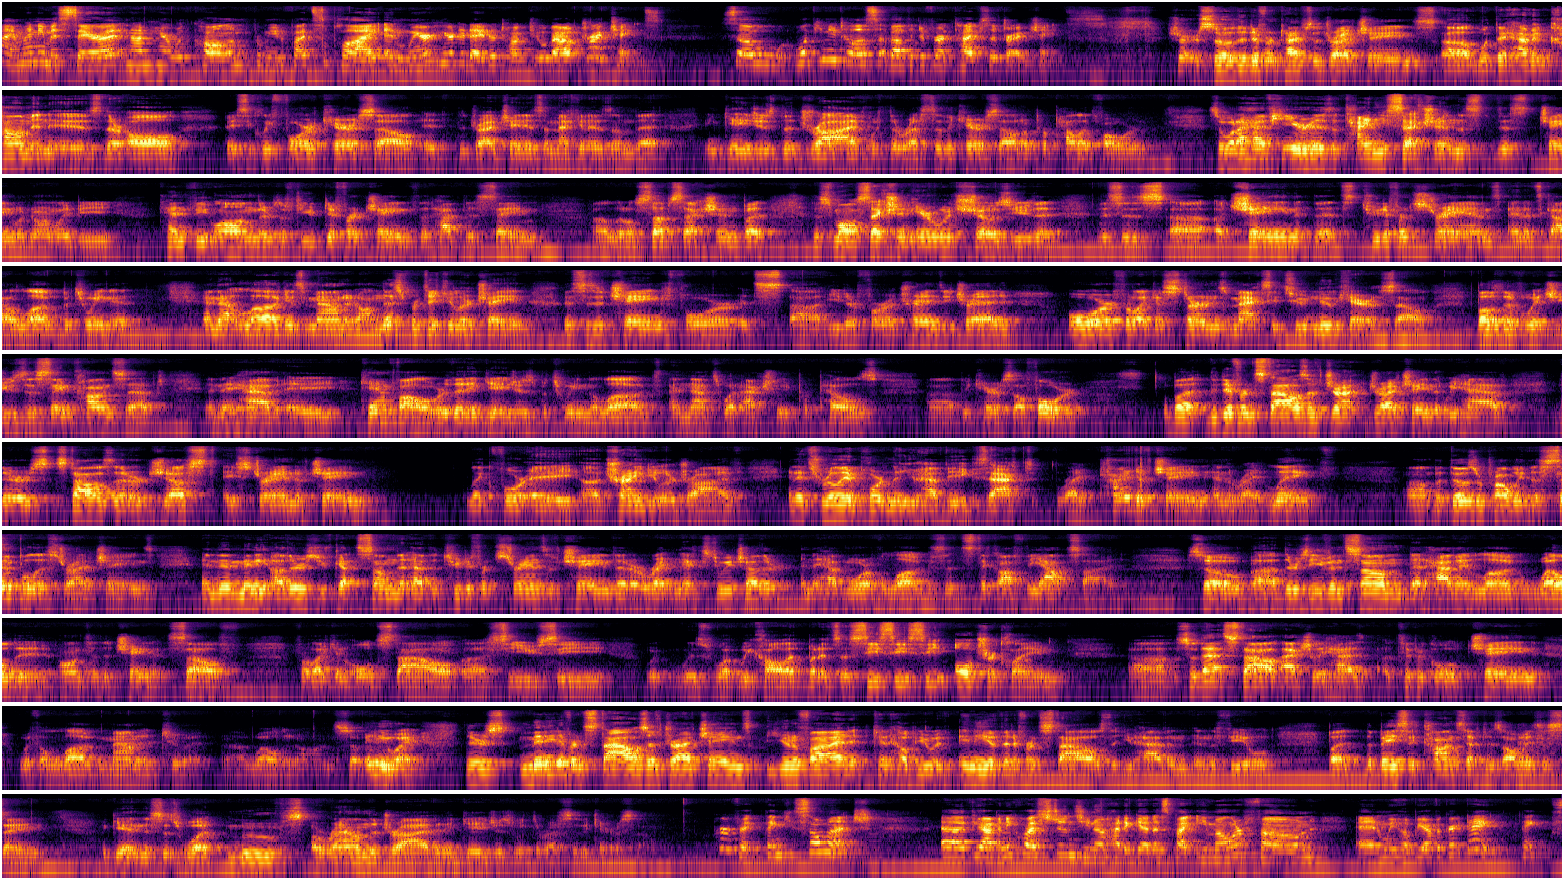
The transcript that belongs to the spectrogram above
Hi, my name is Sarah, and I'm here with Colin from Unified Supply, and we're here today to talk to you about drive chains. So, what can you tell us about the different types of drive chains? Sure. So the different types of drive chains, uh, what they have in common is they're all basically for a carousel. It, the drive chain is a mechanism that engages the drive with the rest of the carousel to propel it forward. So what I have here is a tiny section. This this chain would normally be 10 feet long. There's a few different chains that have this same uh, little subsection, but the small section here, which shows you that this is uh, a chain that's two different strands and it's got a lug between it, and that lug is mounted on this particular chain. This is a chain for it's uh, either for a transi tread or for like a Stearns Maxi 2 new carousel, both of which use the same concept and they have a cam follower that engages between the lugs and that's what actually propels uh, the carousel forward. But the different styles of dri- drive chain that we have, there's styles that are just a strand of chain, like for a uh, triangular drive, and it's really important that you have the exact right kind of chain and the right length. Um, but those are probably the simplest drive chains. And then many others, you've got some that have the two different strands of chain that are right next to each other, and they have more of lugs that stick off the outside. So uh, there's even some that have a lug welded onto the chain itself for like an old style uh, CUC was what we call it, but it's a CCC Ultra Claim. Uh, so that style actually has a typical chain with a lug mounted to it, uh, welded on. So anyway, there's many different styles of drive chains. Unified can help you with any of the different styles that you have in, in the field, but the basic concept is always the same. Again, this is what moves around the drive and engages with the rest of the carousel. Perfect. Thank you so much. Uh, if you have any questions, you know how to get us by email or phone, and we hope you have a great day. Thanks.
